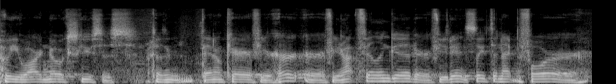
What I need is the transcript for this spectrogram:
who you are, no excuses. Doesn't they don't care if you're hurt or if you're not feeling good or if you didn't sleep the night before or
